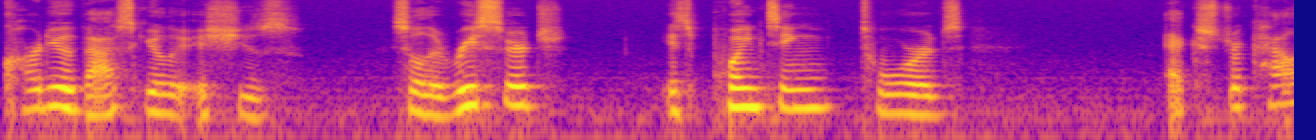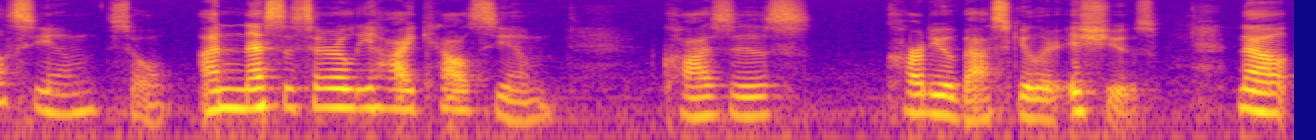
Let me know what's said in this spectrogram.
cardiovascular issues so the research is pointing towards extra calcium, so unnecessarily high calcium causes cardiovascular issues. Now,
